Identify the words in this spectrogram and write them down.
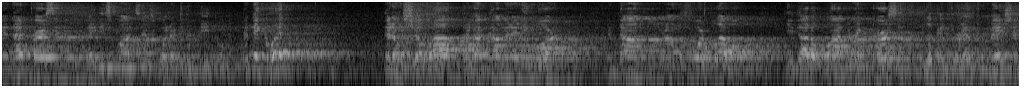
And that person maybe sponsors one or two people. And they quit. They don't show up, they're not coming anymore. And down around the fourth level, you got a wandering person looking for information.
